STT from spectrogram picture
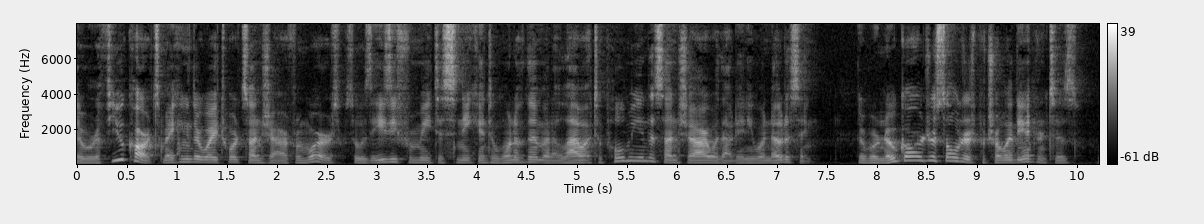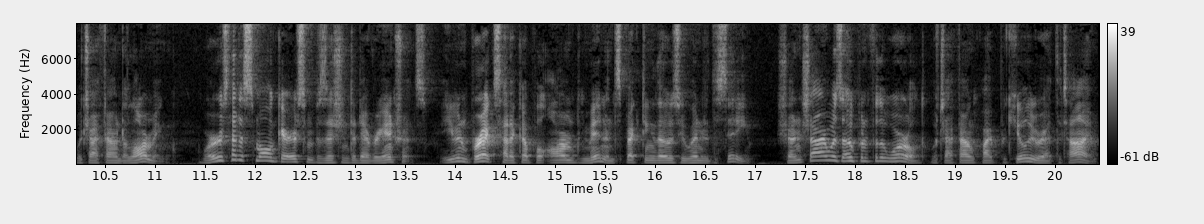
There were a few carts making their way toward Sunshire from Wurz, so it was easy for me to sneak into one of them and allow it to pull me into Sunshire without anyone noticing. There were no guards or soldiers patrolling the entrances, which I found alarming. Wurz had a small garrison positioned at every entrance. Even Brex had a couple armed men inspecting those who entered the city. Sunshire was open for the world, which I found quite peculiar at the time.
